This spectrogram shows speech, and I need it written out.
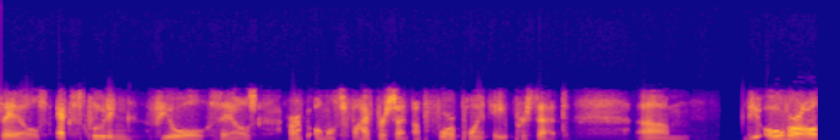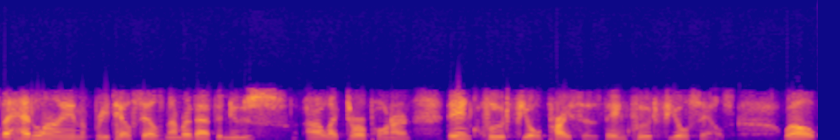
sales, excluding fuel sales, are up almost 5%, up 4.8%. Um, the overall, the headline retail sales number that the news uh, like to report on, they include fuel prices, they include fuel sales. Well,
